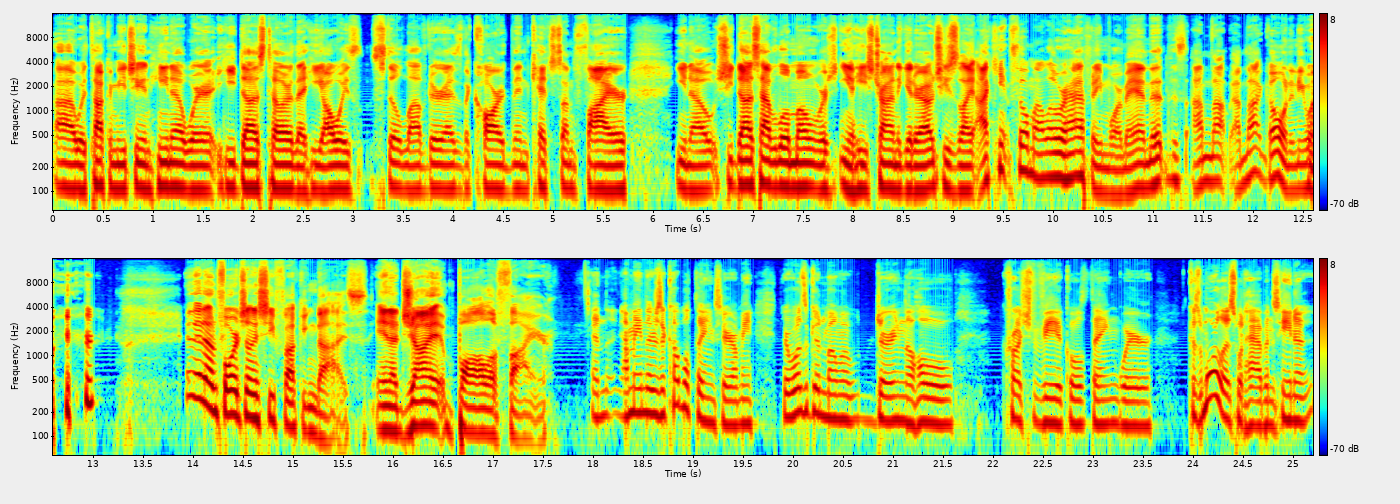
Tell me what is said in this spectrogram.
uh, with Takamichi and Hina, where he does tell her that he always still loved her as the card then catches on fire. You know, she does have a little moment where you know he's trying to get her out. She's like, "I can't feel my lower half anymore, man. That this, I'm not, I'm not going anywhere." and then unfortunately, she fucking dies in a giant ball of fire. And I mean, there's a couple things here. I mean, there was a good moment during the whole crushed vehicle thing where, because more or less what happens, Hina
